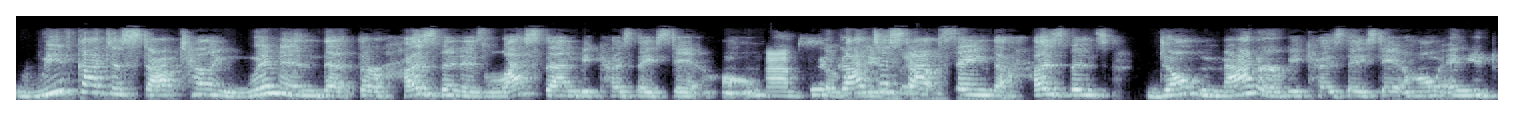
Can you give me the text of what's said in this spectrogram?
we've got to stop telling women that their husband is less than because they stay at home. Absolutely. We've got to stop saying that husbands don't matter because they stay at home and you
